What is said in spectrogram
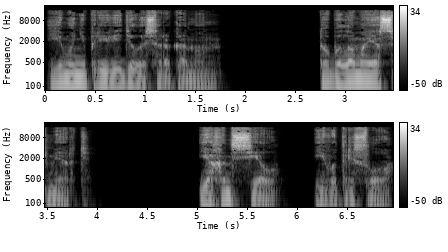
Ему не привиделось Раканон. То была моя смерть. Яхан сел, его трясло.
